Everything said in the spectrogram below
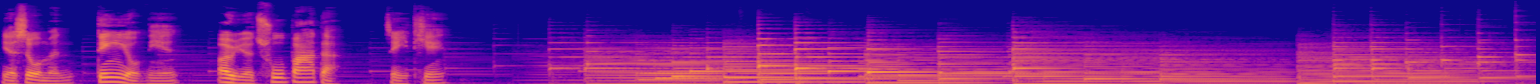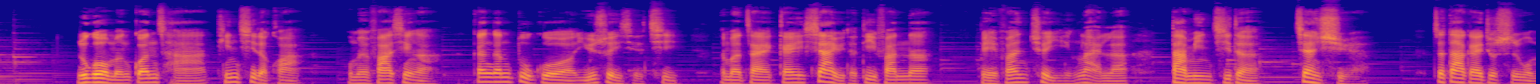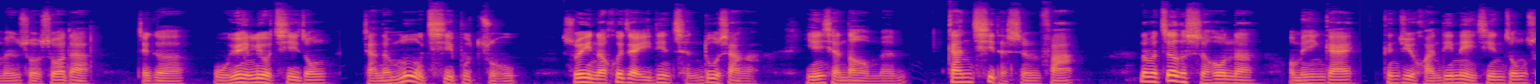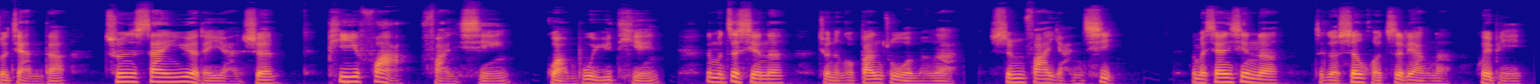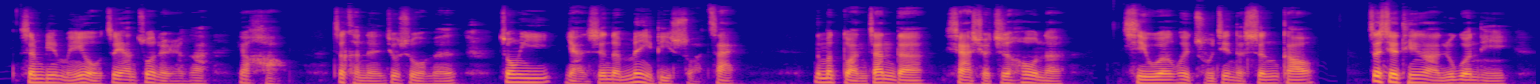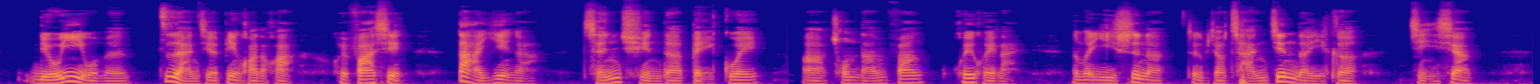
也是我们丁酉年。二月初八的这一天，如果我们观察天气的话，我们发现啊，刚刚度过雨水节气，那么在该下雨的地方呢，北方却迎来了大面积的降雪，这大概就是我们所说的。这个五运六气中讲的木气不足，所以呢会在一定程度上啊影响到我们肝气的生发。那么这个时候呢，我们应该根据《黄帝内经》中所讲的春三月的养生，披发反行，广布于庭。那么这些呢就能够帮助我们啊生发阳气。那么相信呢这个生活质量呢会比。身边没有这样做的人啊，要好，这可能就是我们中医养生的魅力所在。那么短暂的下雪之后呢，气温会逐渐的升高。这些天啊，如果你留意我们自然界变化的话，会发现大雁啊成群的北归啊，从南方飞回来，那么已是呢这个比较常见的一个。景象，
